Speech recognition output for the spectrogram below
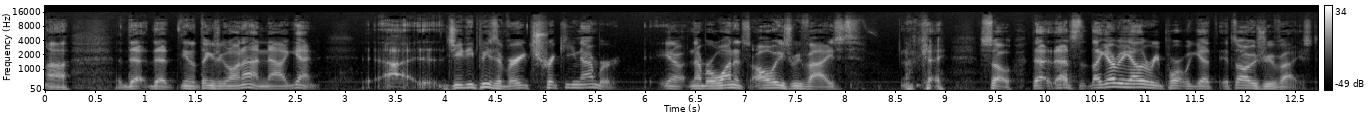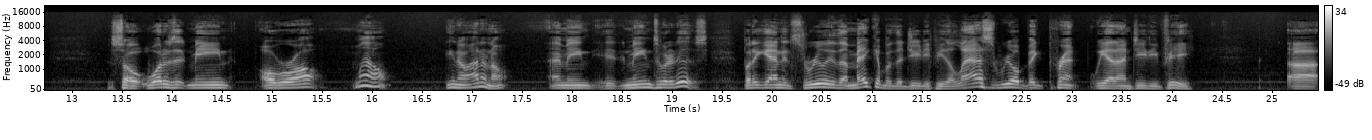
uh, that that you know things are going on. Now, again, uh, GDP is a very tricky number. You know, number one, it's always revised. Okay, so that that's like every other report we get. It's always revised. So, what does it mean overall? Well, you know, I don't know. I mean, it means what it is. But again, it's really the makeup of the GDP. The last real big print we had on GDP uh,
